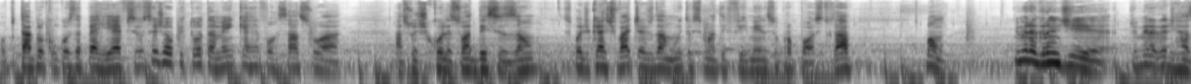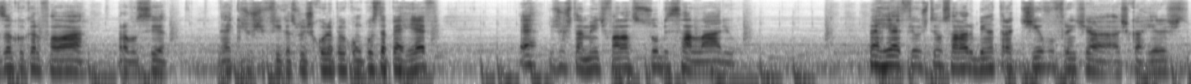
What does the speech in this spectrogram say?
optar pelo concurso da PRF. Se você já optou também, quer reforçar a sua, a sua escolha, a sua decisão, esse podcast vai te ajudar muito a se manter firme no seu propósito, tá? Bom, primeira grande, primeira grande razão que eu quero falar para você, né, que justifica a sua escolha pelo concurso da PRF, é justamente falar sobre salário. PRF hoje tem um salário bem atrativo frente às carreiras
